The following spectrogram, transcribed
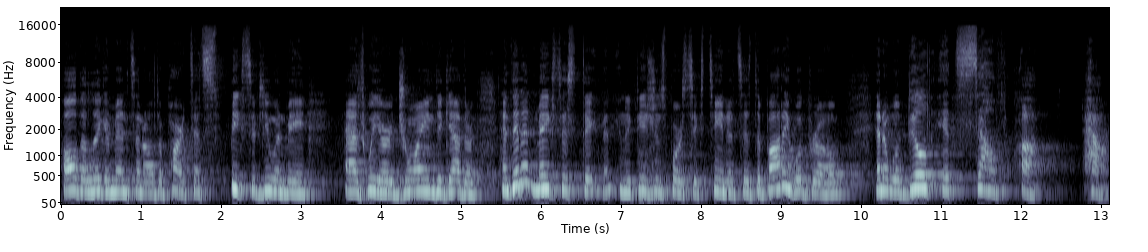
all the ligaments and all the parts. That speaks of you and me as we are joined together. And then it makes this statement in Ephesians 4:16. It says, "The body will grow and it will build itself up." How?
